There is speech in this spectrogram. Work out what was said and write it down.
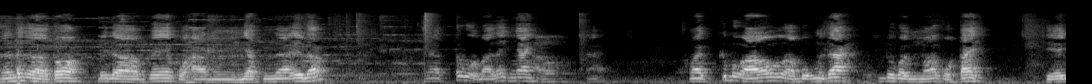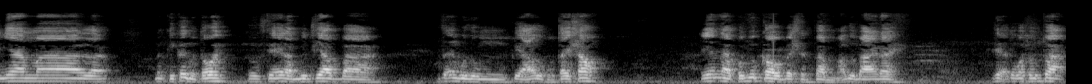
Rất là to. Bây giờ cái của hàng nhật êm lắm. Tốc độ bà lên nhanh. Đấy. ngoài cái bộ áo ở bụng người ra chúng tôi còn nói cổ tay. Thì anh em uh, là đăng ký kênh của tôi. Tôi sẽ làm video và dẫn em dùng cái áo ở cổ tay sau. Em nào có nhu cầu về sản phẩm áo đổi bài này thì tôi có số điện thoại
